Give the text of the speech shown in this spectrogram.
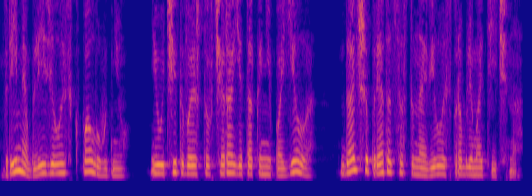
Время близилось к полудню, и, учитывая, что вчера я так и не поела, дальше прятаться становилось проблематично.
